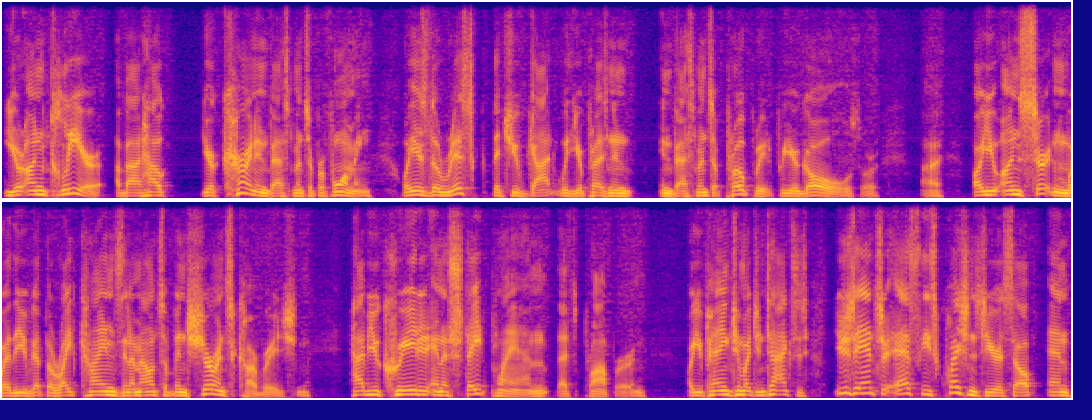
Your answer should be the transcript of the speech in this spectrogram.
you're unclear about how your current investments are performing, or is the risk that you've got with your present investments appropriate for your goals, or uh, are you uncertain whether you've got the right kinds and amounts of insurance coverage? Have you created an estate plan that's proper? And are you paying too much in taxes? You just answer, ask these questions to yourself. And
